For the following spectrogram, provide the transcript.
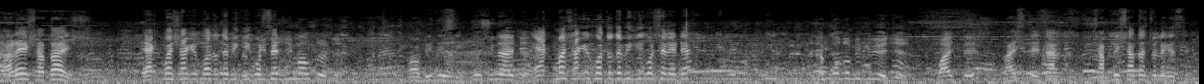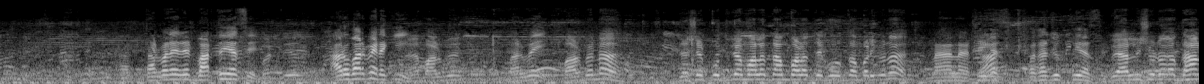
সাড়ে সাতাইশ। এক মাস আগে কততে বিক্রি করছেন? এক মাস আগে কততে বিক্রি করছেন এটা কত বিক্রি হয়েছে? বাইশ তেইশ। বাইশ তেইশ আর ছাব্বিশ সাতাশ চলে গেছে। তারপরে রেট বাড়তেই আছে। আরও বাড়বে নাকি? হ্যাঁ বাড়বে। বাড়বেই বাড়বে না। দেশের প্রতিটা মালের দাম বাড়াচ্ছে গরুর দাম বাড়বে না? না না ঠিক আছে কথা যুক্তি আছে। বিয়াল্লিশশো টাকা ধান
